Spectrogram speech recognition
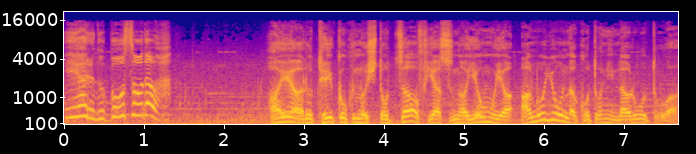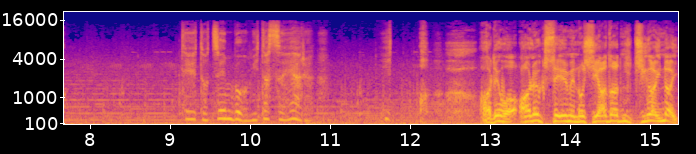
エアルの暴走だわ栄えある帝国の首都ザーフィアスがよもやあのようなことになろうとは。テート全部を満たすエアル。あれはアレクセイメの仕業に違いない。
